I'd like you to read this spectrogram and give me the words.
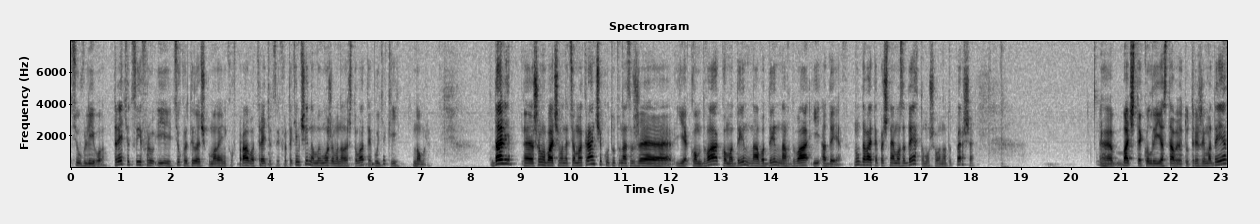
цю вліво третю цифру і цю крутилочку маленьку вправо третю цифру. Таким чином ми можемо налаштувати будь-який номер. Далі, е, що ми бачимо на цьому екранчику? Тут у нас вже є COM2, COM1, NAV1, NAV2 і ADF. Ну, давайте почнемо з ADF, тому що воно тут перше. Е, Бачите, коли я ставлю тут режим ADF,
